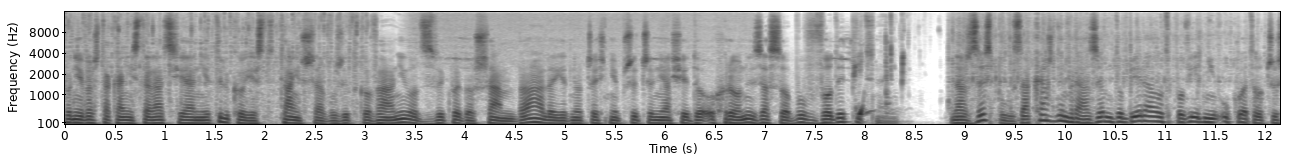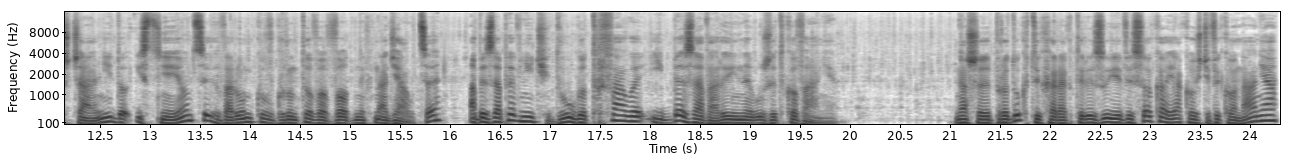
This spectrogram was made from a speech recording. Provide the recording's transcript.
ponieważ taka instalacja nie tylko jest tańsza w użytkowaniu od zwykłego szamba, ale jednocześnie przyczynia się do ochrony zasobów wody pitnej. Nasz zespół za każdym razem dobiera odpowiedni układ oczyszczalni do istniejących warunków gruntowo-wodnych na działce, aby zapewnić długotrwałe i bezawaryjne użytkowanie. Nasze produkty charakteryzuje wysoka jakość wykonania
